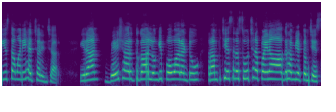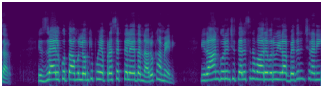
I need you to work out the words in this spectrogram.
తీస్తామని హెచ్చరించారు. ఇరాన్ బేషారతుగా లొంగిపోవాలంటూ ట్రంప్ చేసిన సూచన పైన ఆగ్రహం వ్యక్తం చేశారు. ఇజ్రాయెల్కు తాము లొంగిపోయే ప్రసక్తే లేదన్నారు ఖమేని. ఇరాన్ గురించి తెలిసిన వారెవరూ ఇలా బెదిరించరని?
